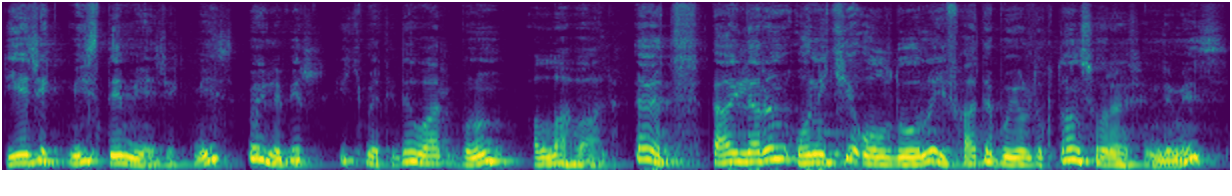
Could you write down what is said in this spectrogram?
diyecek miyiz, demeyecek miyiz? Böyle bir hikmeti de var bunun Allahu alem. Evet, ayların 12 olduğunu ifade buyurduktan sonra Efendimiz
